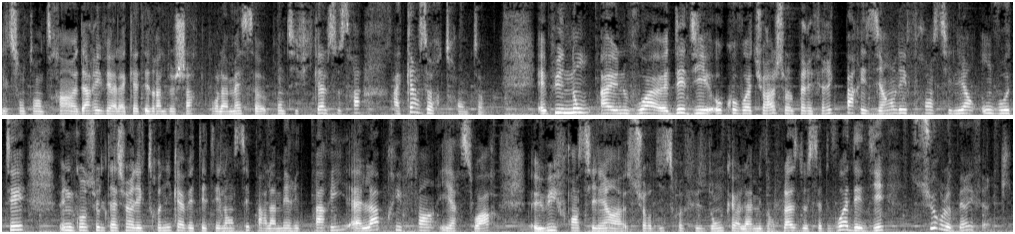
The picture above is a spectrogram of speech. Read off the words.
Ils sont en train d'arriver à la cathédrale de Chartres la messe pontificale. Ce sera à 15h30. Et puis non à une voie euh, dédiée au covoiturage sur le périphérique parisien. Les franciliens ont voté. Une consultation électronique avait été lancée par la mairie de Paris. Elle a pris fin hier soir. 8 franciliens sur 10 refusent donc la mise en place de cette voie dédiée sur le périphérique.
